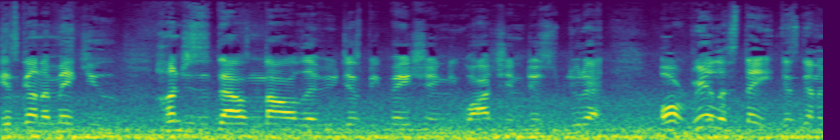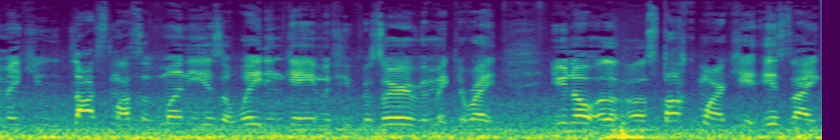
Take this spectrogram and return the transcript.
is gonna make you hundreds of thousands of dollars if you just be patient, you watch and just do that. Or real estate is gonna make you lots and lots of money. It's a waiting game if you preserve and make the right. You know, a, a stock market is like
